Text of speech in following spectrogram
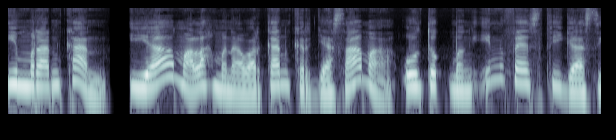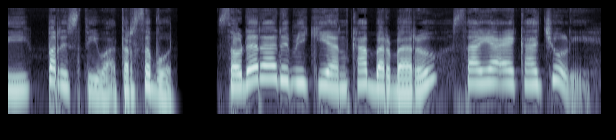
Imran Khan. Ia malah menawarkan kerjasama untuk menginvestigasi peristiwa tersebut. Saudara demikian kabar baru, saya Eka Juli.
